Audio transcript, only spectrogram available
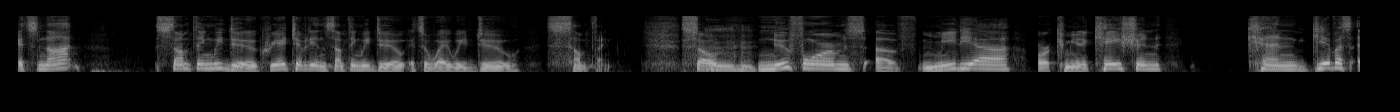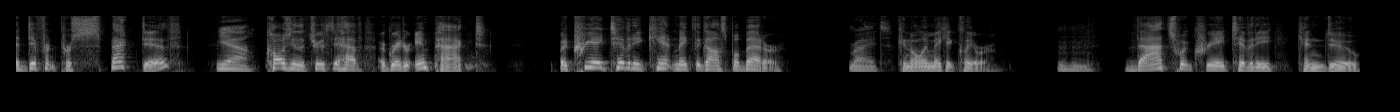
it's not something we do. Creativity isn't something we do. It's a way we do something. So Mhm. new forms of media or communication can give us a different perspective, Yeah. causing the truth to have a greater impact. But creativity can't make the gospel better, Right. can only make it clearer. Mm-hmm. That's what creativity can do.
